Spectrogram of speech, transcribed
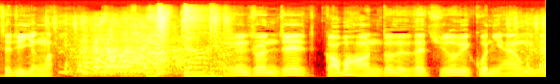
这就赢了。我跟你说，你这搞不好，你都得在局子里过年。我跟你讲，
